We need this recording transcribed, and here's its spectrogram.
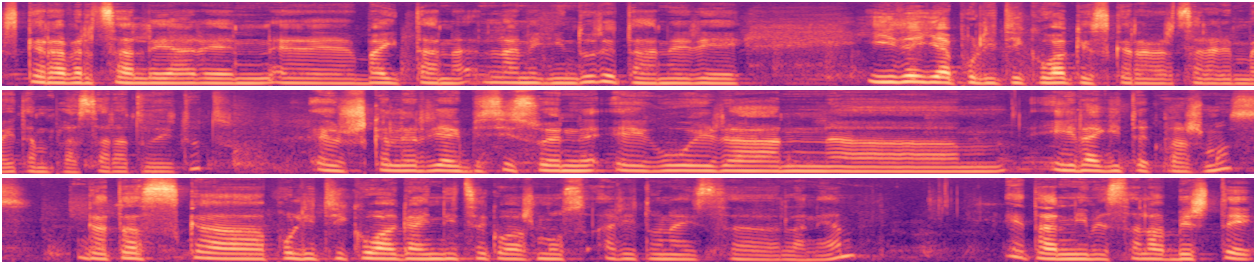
ezkerra bertzalearen e, baitan lan egin dut eta nire ideia politikoak ezkerra bertzalaren baitan plazaratu ditut. Euskal Herriak bizi zuen egoeran uh, eragiteko asmoz. Gatazka politikoa gainditzeko asmoz aritu naiz uh, lanean. Eta ni bezala beste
